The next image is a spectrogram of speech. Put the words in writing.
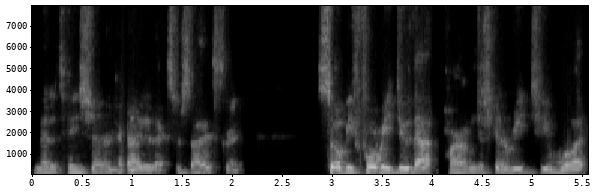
meditation or guided exercise. Great. So before we do that part, I'm just going to read to you what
